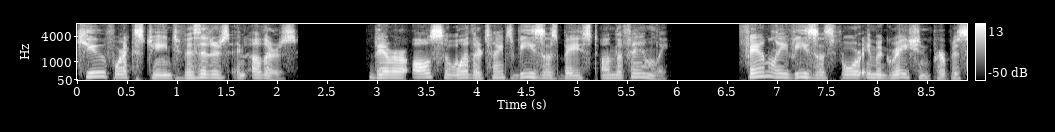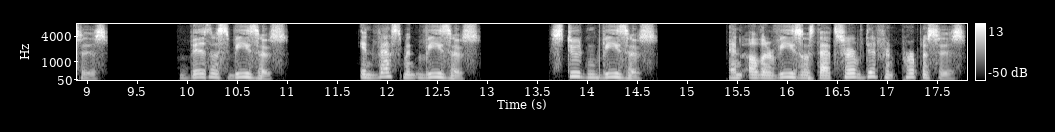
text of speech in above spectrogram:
Q for exchange visitors and others. There are also other types visas based on the family. Family visas for immigration purposes. Business visas. Investment visas. Student visas and other visas that serve different purposes.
